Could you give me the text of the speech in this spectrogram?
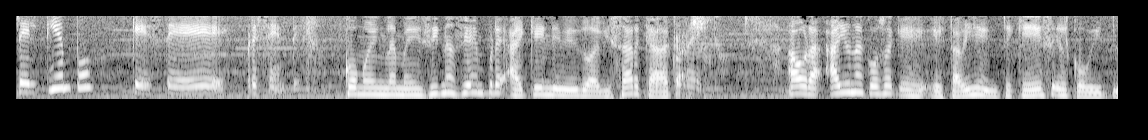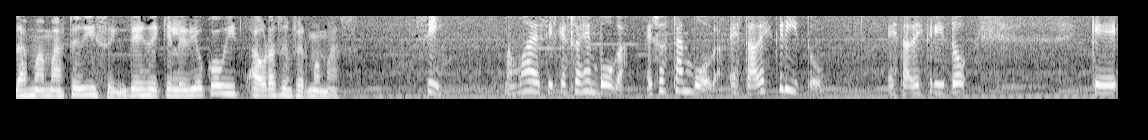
del tiempo que esté presente. Como en la medicina siempre, hay que individualizar Eso cada es caso. correcto. Ahora, hay una cosa que está vigente, que es el COVID. Las mamás te dicen, desde que le dio COVID, ahora se enferma más. Sí, vamos a decir que eso es en boga, eso está en boga, está descrito, está descrito que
